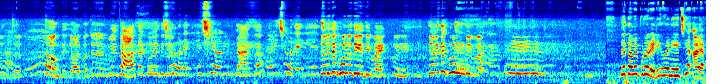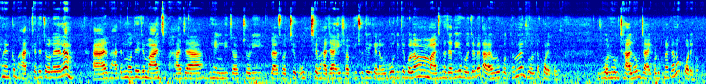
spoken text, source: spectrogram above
পড়ছে। চোখ দিয়ে জল পড়ছে। তুমি করে দিল। ছড়ে গিয়েছি আমি। তাড়া আমি ছড়ে গিয়েছি তুমি তো ঘুনো দিয়ে দিবা এক্ষুনি। তুমি তো ঘুন দিবা। দেখো আমি পুরো রেডি হয়ে নিয়েছি আর এখন একটু ভাত খেতে চলে এলাম। আর ভাতের মধ্যে যে মাছ ভাজা ভেন্ডি চচ্চড়ি প্লাস হচ্ছে উচ্ছে ভাজা এই সব কিছু দিয়ে খেয়ে নেব। বৌদিকে বললাম আমার মাছ ভাজা দিয়ে হয়ে যাবে তাড়াহুড়ো করতে হবে না ঝোলটা পরে করুক ঝোল হোক ঝাল হোক যাই করুক না কেন পরে করুক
